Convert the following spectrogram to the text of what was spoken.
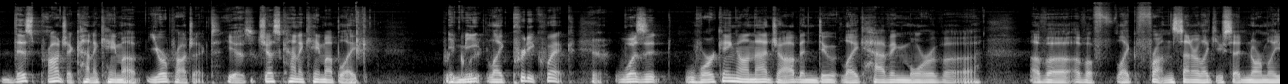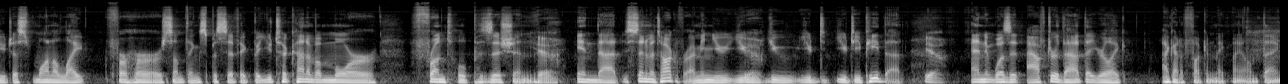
this project kind of came up, your project? Yes. Just kind of came up like Pretty imme- quick. like pretty quick. Yeah. Was it working on that job and do like having more of a of a of a like front and center like you said normally you just want a light for her or something specific but you took kind of a more frontal position Yeah. in that cinematographer i mean you you Yeah. you you d- you dp'd that Yeah. And was it after that that you're like i gotta fucking make my own thing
